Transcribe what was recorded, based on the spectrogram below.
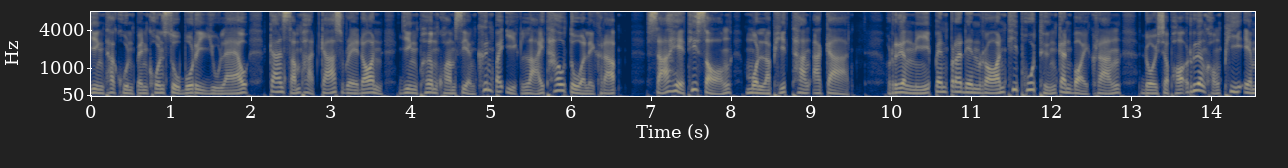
ยิ่งถ้าคุณเป็นคนสูบบุหรี่อยู่แล้ว การสัมผัสก๊าซเรดอน ยิ่งเพิ่มความเสี่ยงขึ้นไปอีกหลายเท่าตัวเลยครับ สาเหตุที่ 2 มลพิษทางอากาศ เรื่องนี้เป็นประเด็นร้อนที่พูดถึงกันบ่อยครั้ง โดยเฉพาะเรื่องของ PM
